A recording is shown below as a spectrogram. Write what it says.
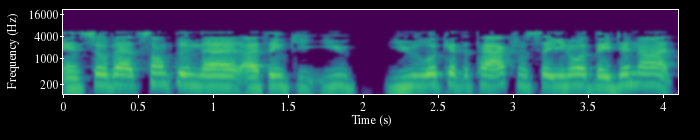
and so that's something that I think you you look at the Packers and say, you know what, they did not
